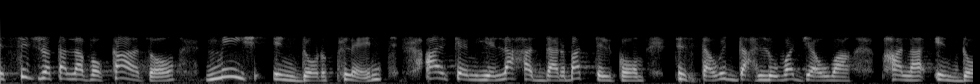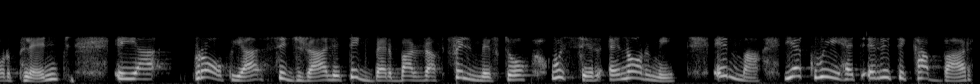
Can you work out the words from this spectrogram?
is-siġra tal-avokado mhix indoor plant, għalkemm jien l-aħħar darba għedtilkom tistgħu ddaħħluha ġewwa bħala indoor plant. Hija proprja siġra li tikber barra fil-miftuħ u ssir enormi. Imma jekk wieħed irid ikabbar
